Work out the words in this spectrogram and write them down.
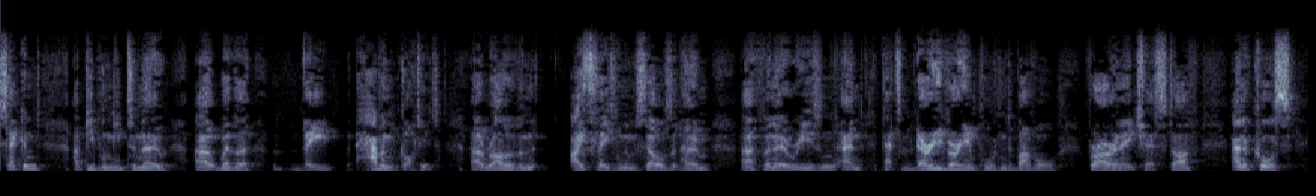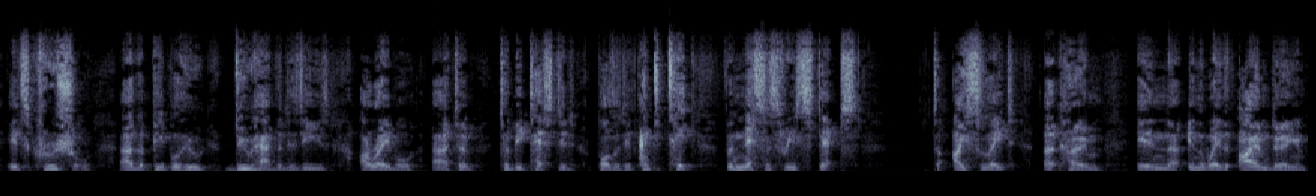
Second, uh, people need to know uh, whether they haven't got it, uh, rather than isolating themselves at home uh, for no reason. And that's very, very important above all for our NHS staff. And of course, it's crucial uh, that people who do have the disease are able uh, to, to be tested positive and to take the necessary steps to isolate at home in, in the way that I am doing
